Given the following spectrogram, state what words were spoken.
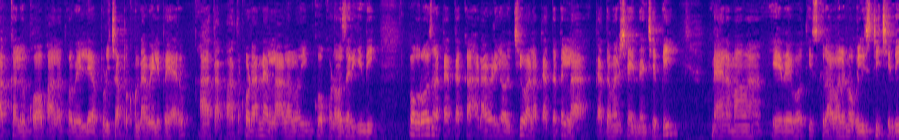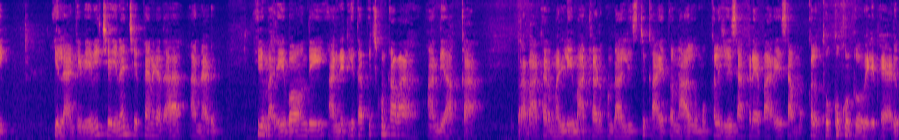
అక్కలు కోపాలతో వెళ్ళి అప్పుడు చెప్పకుండా వెళ్ళిపోయారు. ఆ తర్వాత కూడా నెల్లాళ్ళలో ఇంకో గొడవ జరిగింది. ఒక రోజున పెద్దక్క హడావిడిగా వచ్చి వాళ్ళ పెద్ద పిల్ల పెద్ద మనిషి అయిందని చెప్పి మేనమామ ఏవేవో తీసుకురావాలని ఒక లిస్ట్ ఇచ్చింది. ఇలాంటివేవి చేయనని చెప్పాను కదా అన్నాడు. ఇది మరీ బాగుంది. అన్నిటికీ తప్పించుకుంటావా? అంది అక్క. ప్రభాకర్ మళ్ళీ మాట్లాడకుండా లిస్ట్ లిస్టు కాగితం నాలుగు ముక్కలు చేసి అక్కడే పారేసి ఆ ముక్కలు తొక్కుకుంటూ వెళ్ళిపోయాడు.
